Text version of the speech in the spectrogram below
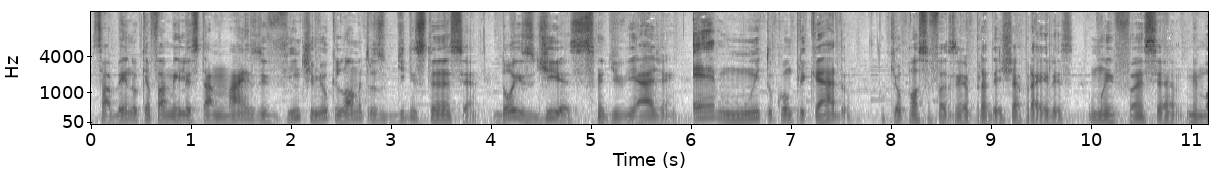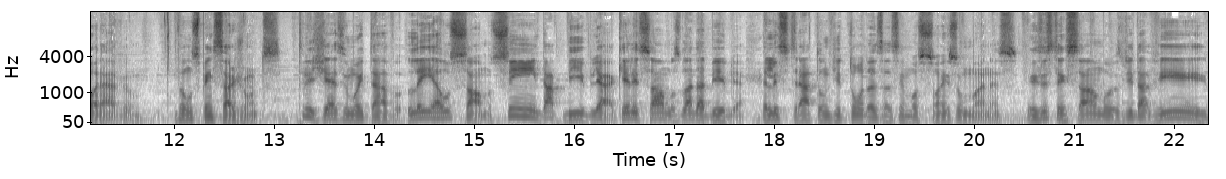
sabendo que a família está a mais de 20 mil quilômetros de distância, dois dias de viagem. É muito complicado o que eu posso fazer para deixar para eles uma infância memorável. Vamos pensar juntos. 38. Leia os Salmos. Sim, da Bíblia, aqueles salmos lá da Bíblia. Eles tratam de todas as emoções humanas. Existem salmos de Davi,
